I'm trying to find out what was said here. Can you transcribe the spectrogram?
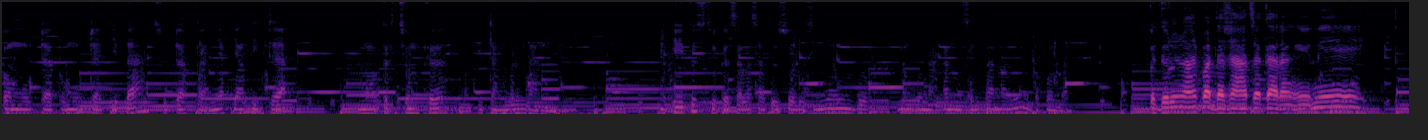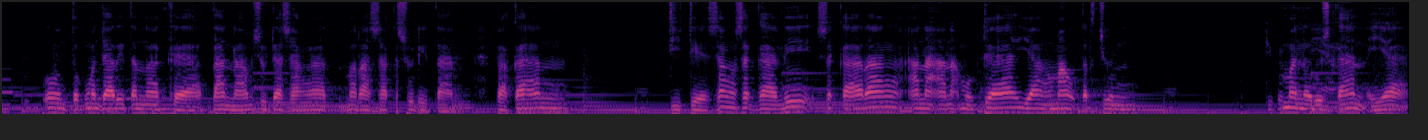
pemuda-pemuda uh, kita sudah banyak yang tidak mau terjun ke bidang pertanian. Jadi itu juga salah satu solusinya untuk menggunakan mesin tanam ini Pak. Betul pada saat sekarang ini untuk mencari tenaga tanam sudah sangat merasa kesulitan. Bahkan di desa sekali sekarang anak-anak muda yang mau terjun meneruskan iya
